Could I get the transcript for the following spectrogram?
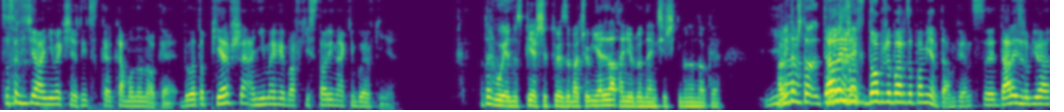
Co sądzicie o anime Księżniczka Kamononoke? Było to pierwsze anime chyba w historii, na jakim byłem w kinie. To też było jedno z pierwszych, które zobaczyłem. Ja lata nie oglądałem książki Mononoke. Ja Pamiętam, że to... dalej pamiętam, jak, dobrze bardzo pamiętam, więc y, dalej zrobiła.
